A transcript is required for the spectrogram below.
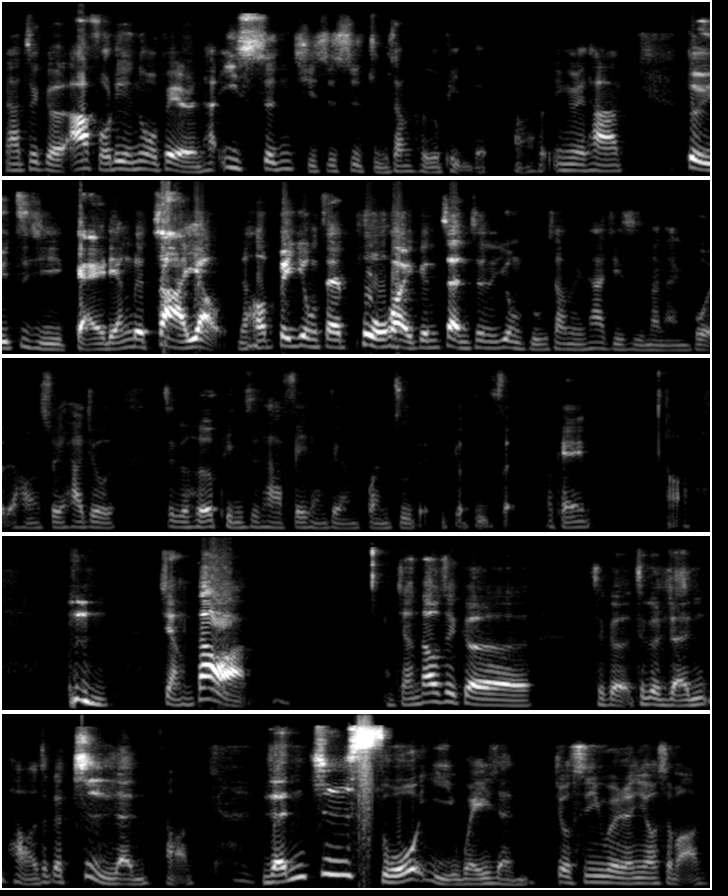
那这个阿佛列诺贝尔他一生其实是主张和平的啊，因为他对于自己改良的炸药，然后被用在破坏跟战争的用途上面，他其实蛮难过的哈。所以他就这个和平是他非常非常关注的一个部分。OK，好，讲到啊，讲到这个这个这个人哈，这个智人哈，人之所以为人，就是因为人有什么？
